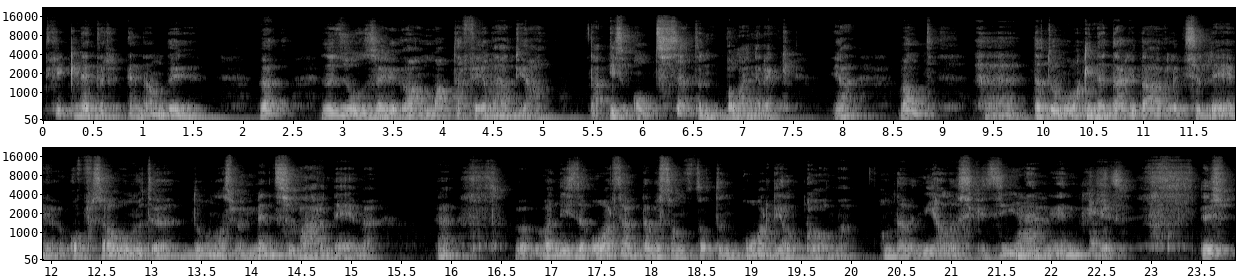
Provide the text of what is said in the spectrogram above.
geknetter en dan de... We, zullen zeggen, oh, maakt dat veel uit? Ja, dat is ontzettend belangrijk. Ja, want uh, dat doen we ook in het dagelijkse leven, of zouden we moeten doen als we mensen waarnemen. Wat is de oorzaak dat we soms tot een oordeel komen? Omdat we niet alles gezien hebben. En, dus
